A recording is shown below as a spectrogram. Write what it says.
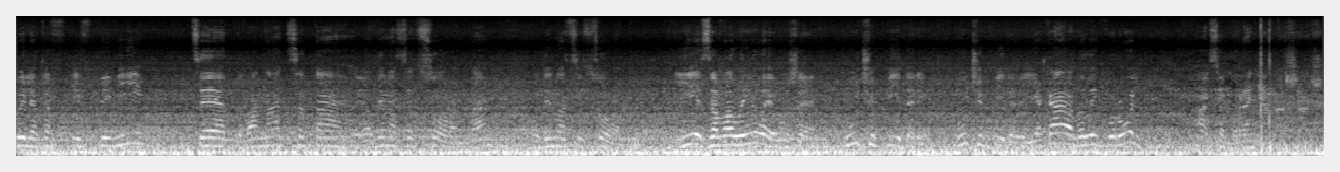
вилітів ПВ. Це 12, 11.40, да? 11.40. І завалили вже кучу підарів, кучу підарів. Яка велику роль. А, це броня наша, що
